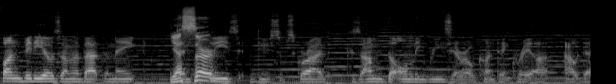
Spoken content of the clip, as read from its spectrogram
fun videos I'm about to make, Yes, sir. Please do subscribe because I'm the only ReZero content creator out there.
